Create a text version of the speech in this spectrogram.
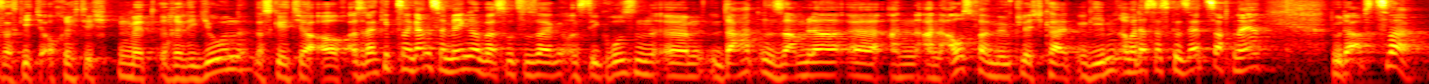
das geht ja auch richtig mit Religion, das geht ja auch, also da gibt es eine ganze Menge, was sozusagen uns die großen ähm, Datensammler äh, an, an Auswahlmöglichkeiten geben, aber dass das Gesetz sagt, naja, du darfst zwar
